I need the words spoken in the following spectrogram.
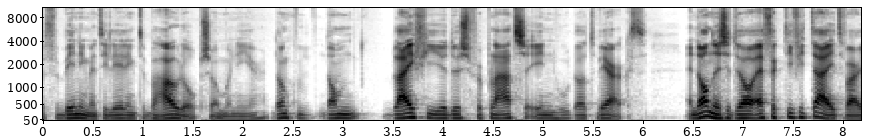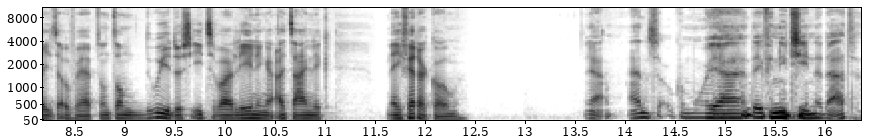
verbinding met die leerling te behouden op zo'n manier. Dan, dan blijf je je dus verplaatsen in hoe dat werkt. En dan is het wel effectiviteit waar je het over hebt. Want dan doe je dus iets waar leerlingen uiteindelijk mee verder komen. Ja, dat is ook een mooie definitie inderdaad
